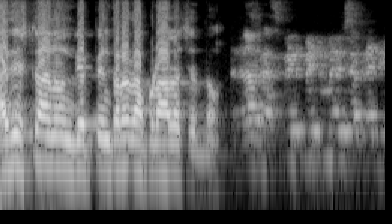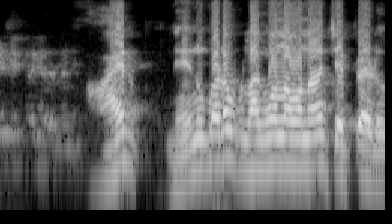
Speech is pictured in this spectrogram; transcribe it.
అధిష్టానం చెప్పిన తర్వాత అప్పుడు ఆలోచిద్దాం. ఆయన నేను కూడా లంగంలో ఉన్నానని చెప్పాడు.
